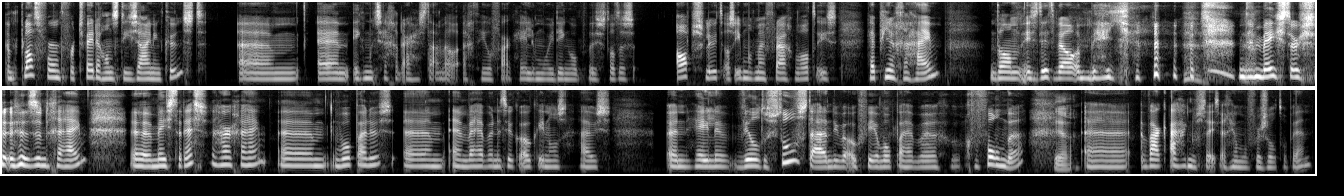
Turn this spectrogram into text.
een platform voor tweedehands design en kunst. Ehm, en ik moet zeggen, daar staan wel echt heel vaak hele mooie dingen op. Dus dat is absoluut, als iemand mij vraagt wat is, heb je een geheim? dan is dit wel een beetje de meesters eh, zijn geheim. Eh, meesteres haar geheim. Ehm Woppa dus. Ehm, en we hebben natuurlijk ook in ons huis een hele wilde stoel staan... die we ook via Woppa hebben ge- gevonden. Ja. eh, waar ik eigenlijk nog steeds echt helemaal verzot op ben.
